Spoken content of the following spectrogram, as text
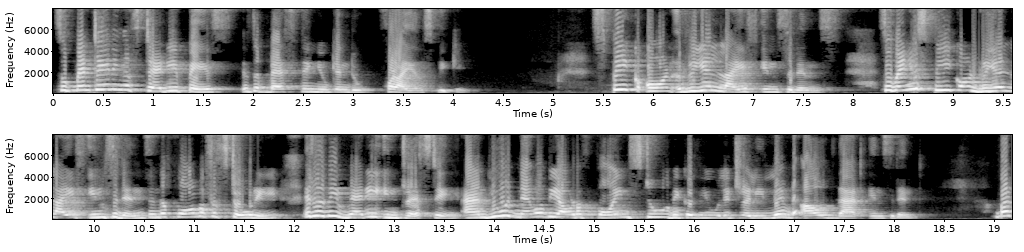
So maintaining a steady pace is the best thing you can do for IELTS speaking. Speak on real life incidents. So when you speak on real life incidents in the form of a story, it will be very interesting and you would never be out of points too because you literally lived out that incident. But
